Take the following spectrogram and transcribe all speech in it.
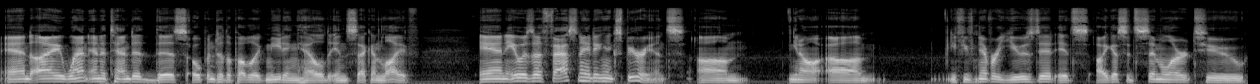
and I went and attended this open to the public meeting held in Second Life and it was a fascinating experience. Um, you know, um, if you've never used it, it's I guess it's similar to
